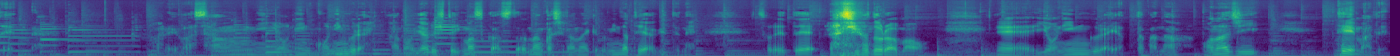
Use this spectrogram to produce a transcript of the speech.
で、3人、4人、5人ぐらい、あのやる人いますか？って言ったらなんか知らないけど、みんな手挙げてね、それでラジオドラマを、えー、4人ぐらいやったかな。同じテーマで、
